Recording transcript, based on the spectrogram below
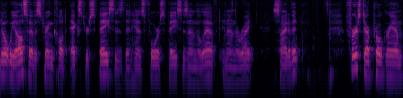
Note we also have a string called extra spaces that has four spaces on the left and on the right side of it. First our program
